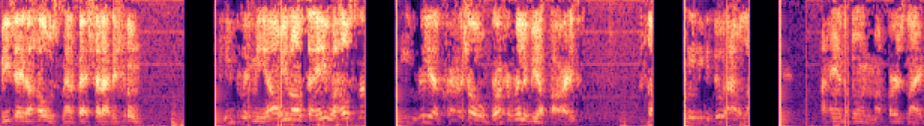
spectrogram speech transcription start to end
BJ the host. Matter of fact, shout out to him. He put me on. You know what I'm saying? He was hosting. He really a crowd control. Bro could really be an artist. So he could do it. I was like, I ended up doing my first night.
